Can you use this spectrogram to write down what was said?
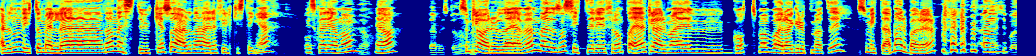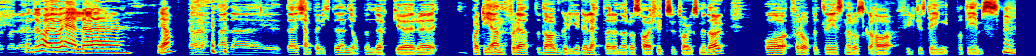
er det noe nytt å melde da? Neste uke så er det det her fylkestinget vi skal igjennom. Ja. Så klarer du deg, Even. Det er du som sitter i front. Da. Jeg klarer meg godt med bare ha gruppemøter, som ikke er bare bare. Bare. Men du har jo hele Ja, ja. Nei, det er, det er kjempeviktig den jobben dere gjør eh, i partiet. For da glir det lettere når vi har fylkesutvalg som i dag, og forhåpentligvis når vi skal ha fylkesting på Teams. Mm.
